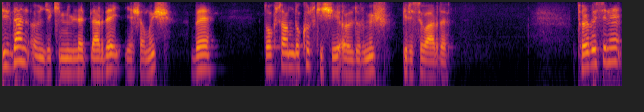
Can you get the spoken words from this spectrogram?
Sizden önceki milletlerde yaşamış ve 99 kişiyi öldürmüş birisi vardı. Tövbesini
